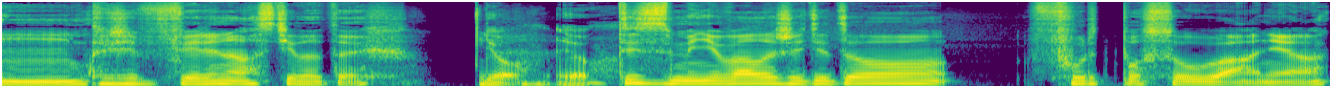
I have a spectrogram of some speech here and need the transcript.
Mm, takže v 11 letech. Jo, jo. Ty zmiňoval, že tě to furt posouvá nějak.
